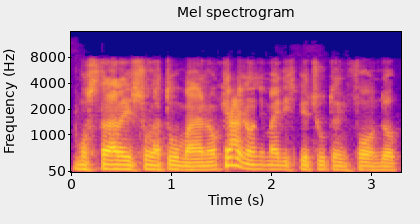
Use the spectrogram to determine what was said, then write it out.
mostrare il suo lato umano, che a me Ah. non è mai dispiaciuto in fondo.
